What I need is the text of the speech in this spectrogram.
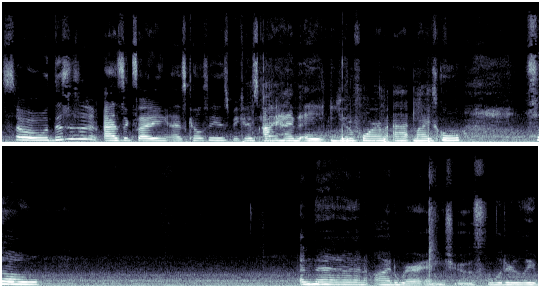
So this isn't as exciting as Kelsi's because I have a uniform at my school. So, and then I'd wear any shoes. Literally,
